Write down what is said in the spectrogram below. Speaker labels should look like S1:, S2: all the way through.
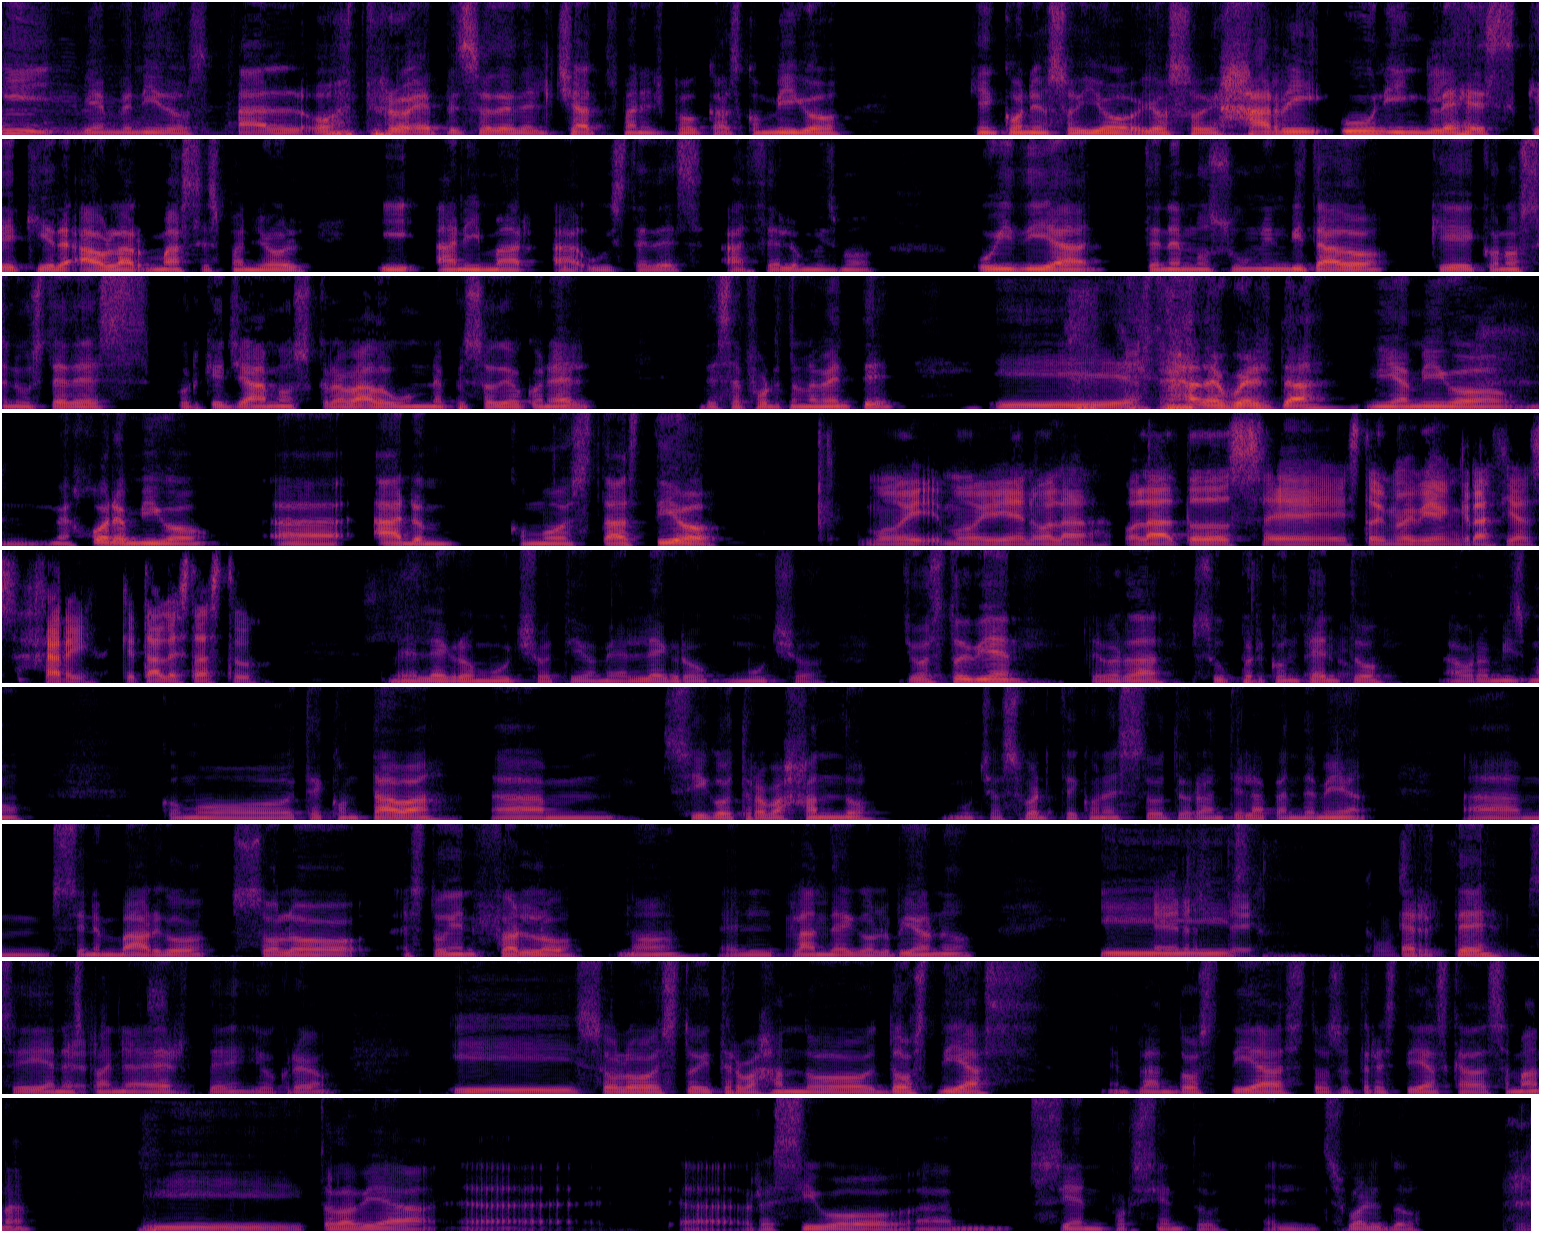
S1: Y bienvenidos al otro episodio del Chat Spanish Podcast conmigo. ¿Quién coño soy yo? Yo soy Harry, un inglés que quiere hablar más español y animar a ustedes a hacer lo mismo. Hoy día tenemos un invitado que conocen ustedes porque ya hemos grabado un episodio con él, desafortunadamente, y está de vuelta mi amigo, mejor amigo, ah, Adam. ¿Cómo estás, tío?
S2: Muy, muy bien, hola, hola a todos, eh, estoy muy bien, gracias, Harry. ¿Qué tal estás tú?
S1: Me alegro mucho, tío, me alegro mucho. Yo estoy bien, de verdad, súper contento ahora mismo. Como te contaba, sigo trabajando, mucha suerte con esto durante la pandemia. sin embargo, solo estoy en furlough, ¿no? El plan de gobierno y ERTE, sí, en España ERTE, yo creo. Y solo estoy trabajando dos días, en plan dos días, dos o tres días cada semana y todavía eh, eh, recibo 100% el sueldo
